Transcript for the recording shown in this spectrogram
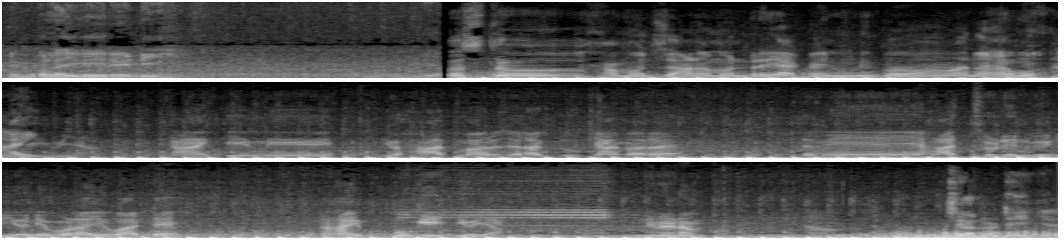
પિમ્પલ આવી ગઈ રેડી દોસ્તો હમ જાણ મન રહ્યા કંઈ નહીં કહો અને હમ આવી ગયા કારણ કે મેં जो हाथ मारो जरा धूखा कर तुम्हें हाथ छोड़ने वीडियो नहीं बनाई वाटे ना हाई भूखी गयो यार मैडम चलो ठीक है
